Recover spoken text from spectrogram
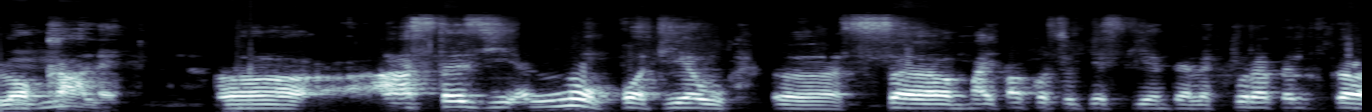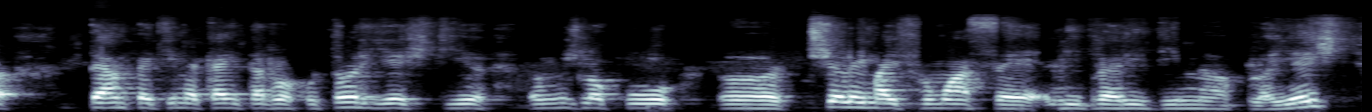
locale. Uh, Astăzi nu pot eu uh, să mai fac o sugestie de lectură pentru că te am pe tine ca interlocutor, ești în mijlocul uh, celei mai frumoase librării din uh, Ploiești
